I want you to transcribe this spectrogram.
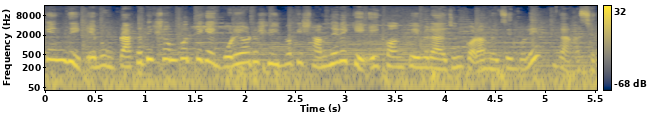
কেন্দ্রিক এবং প্রাকৃতিক সম্পদ থেকে গড়ে ওঠা শিল্পকে সামনে রেখে এই কনক্লেভের আয়োজন করা হয়েছে বলে জানাচ্ছেন।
